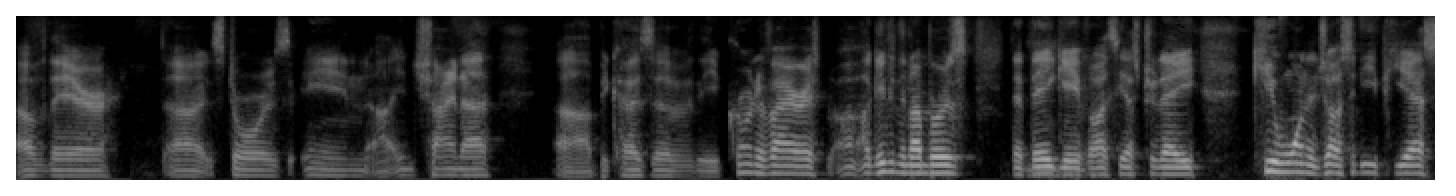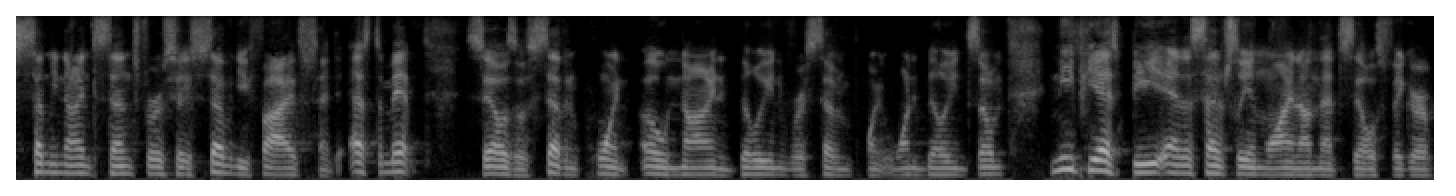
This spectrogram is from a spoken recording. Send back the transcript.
of their uh, stores in uh, in China uh, because of the coronavirus. I'll give you the numbers that they gave mm-hmm. us yesterday. Q1 adjusted EPS 79 cents versus 75 cent estimate. Sales of 7.09 billion versus 7.1 billion. So an EPS beat and essentially in line on that sales figure.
